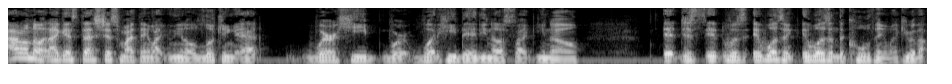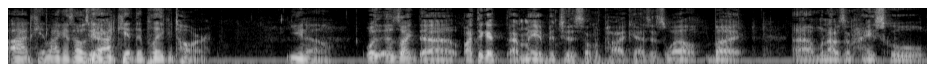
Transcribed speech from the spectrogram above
I don't know, and I guess that's just my thing. Like you know, looking at where he where what he did, you know, it's like you know, it just it was it wasn't it wasn't the cool thing. Like you were the odd kid. Like I guess I was the odd kid that played guitar. You know, Well, it was like uh, I think I, I may have mentioned this on the podcast as well. But uh, when I was in high school,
